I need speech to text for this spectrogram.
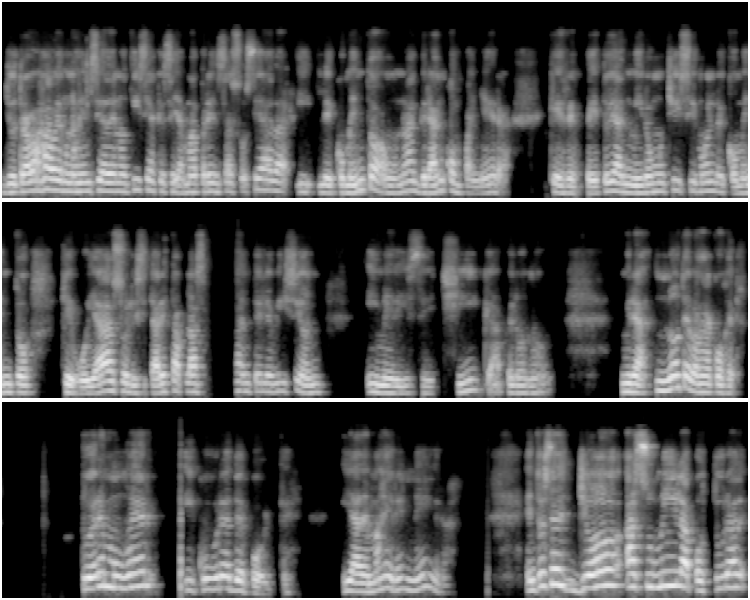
Yo trabajaba en una agencia de noticias que se llama Prensa Asociada y le comento a una gran compañera que respeto y admiro muchísimo, le comento que voy a solicitar esta plaza en televisión y me dice, chica, pero no, mira, no te van a coger. Tú eres mujer y cubres deporte y además eres negra. Entonces yo asumí la postura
